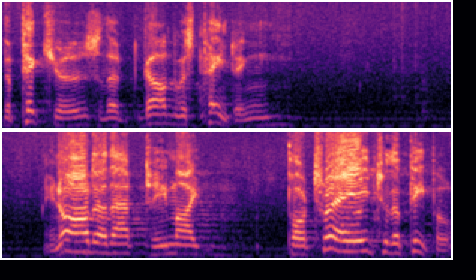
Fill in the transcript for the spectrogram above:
the pictures that God was painting in order that he might portray to the people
